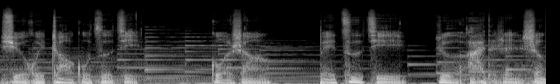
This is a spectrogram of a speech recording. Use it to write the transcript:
学会照顾自己，过上被自己热爱的人生。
